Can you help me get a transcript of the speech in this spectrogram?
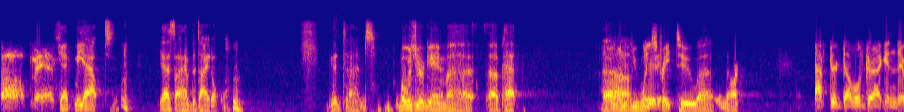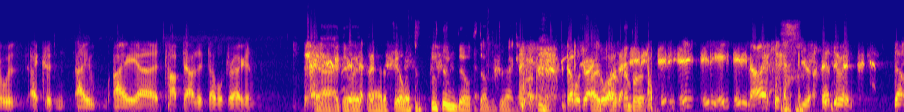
Oh man. Check me out. yes, I have the title. Good times. What was your game, uh, uh, Pat? The one that you went dude. straight to uh, in the arc. After Double Dragon, there was I couldn't I I uh, topped out at Double Dragon. Yeah, I knew it. I had a feeling. that was Double Dragon. Double Dragon, I- what was I that? remember- 88, 88, 89? You- That's when that,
